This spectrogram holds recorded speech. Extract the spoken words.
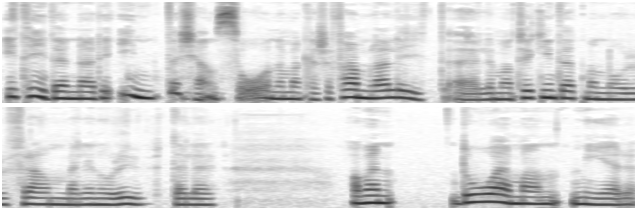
i tider när det inte känns så, när man kanske famlar lite eller man tycker inte att man når fram eller når ut eller ja, men då är man mer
